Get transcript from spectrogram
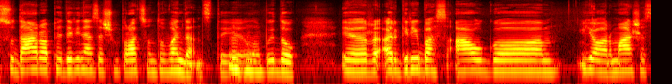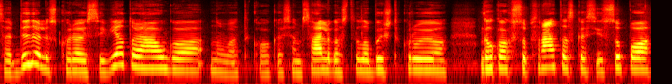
sudaro apie 90 procentų vandens, tai mhm. labai daug. Ir ar grybas augo, jo ar mažas ar didelis, kurio jisai vietoje augo, nu, vat, kokios jam sąlygos, tai labai iš tikrųjų, gal koks substratas, kas jį supo,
